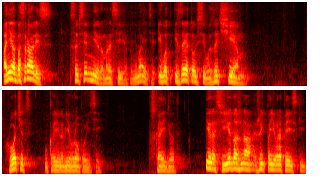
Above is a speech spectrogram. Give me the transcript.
Они обосрались со всем миром, Россия, понимаете? И вот из-за этого всего зачем хочет Украина в Европу идти? Пускай идет. И Россия должна жить по-европейски.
